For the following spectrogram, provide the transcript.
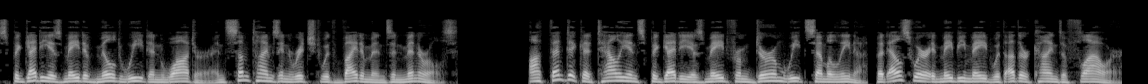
spaghetti is made of milled wheat and water and sometimes enriched with vitamins and minerals. Authentic Italian spaghetti is made from durum wheat semolina, but elsewhere it may be made with other kinds of flour.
